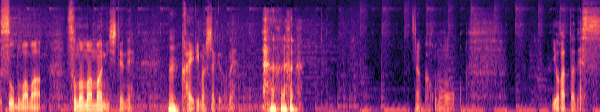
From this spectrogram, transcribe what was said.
そのままそのままにしてね、うん。帰りましたけどね。なんかこのよかったです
